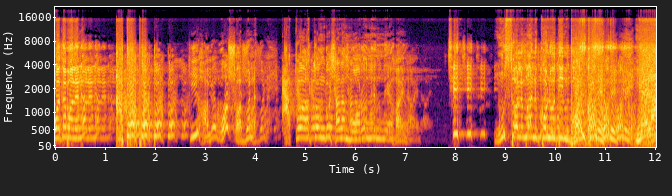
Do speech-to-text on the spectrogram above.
কথা বলে না? এত কি হবে ও সব না এত আতঙ্ক সালা মরণের নে হয় না। ছি, মুসলমান কোনদিন ভয় করে। এরা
